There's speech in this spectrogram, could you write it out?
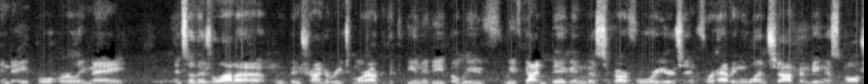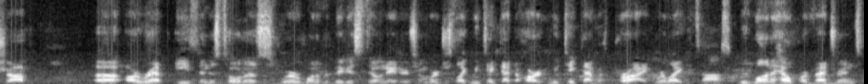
into April, early May. And so there's a lot of. We've been trying to reach more out to the community, but we've we've gotten big into Cigar for Warriors, and for having one shop and being a small shop, uh, our rep Ethan has told us we're one of the biggest donators, and we're just like we take that to heart and we take that with pride. We're like It's awesome. we want to help our veterans.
